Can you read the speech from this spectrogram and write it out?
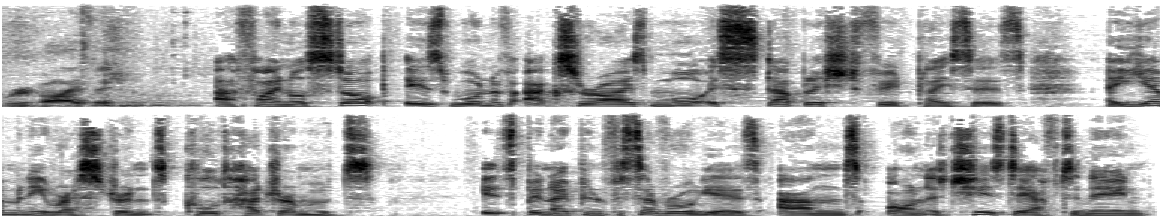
reviving. Our final stop is one of Aksaray's more established food places, a Yemeni restaurant called Hadramut. It's been open for several years, and on a Tuesday afternoon,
